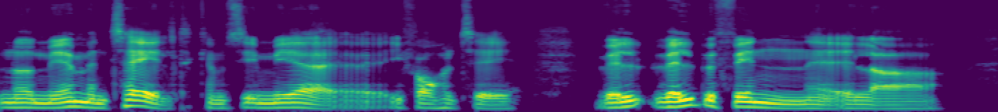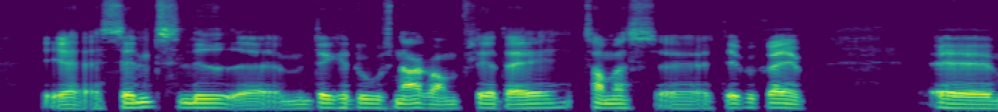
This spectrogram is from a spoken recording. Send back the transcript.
noget mere mentalt, kan man sige, mere øh, i forhold til vel, velbefindende eller ja, selvtillid, øh, men det kan du snakke om flere dage, Thomas, øh, det begreb. Øh,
